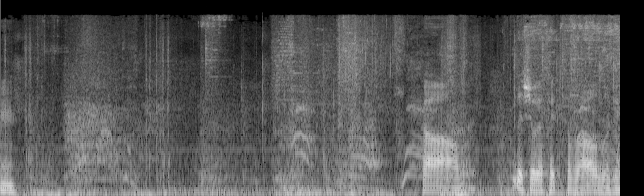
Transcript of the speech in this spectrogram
Hum. Calma. Deixa eu efeito de cavalos aqui.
